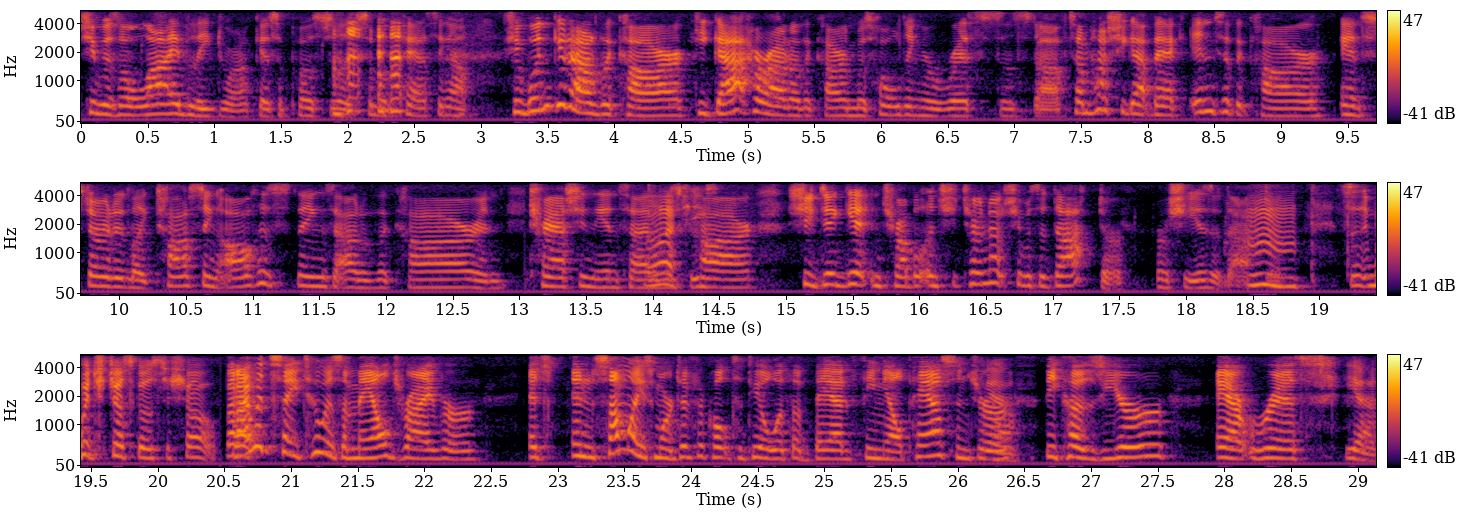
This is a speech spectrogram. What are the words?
She was a lively drunk as opposed to like someone passing out. She wouldn't get out of the car. He got her out of the car and was holding her wrists and stuff. Somehow she got back into the car and started like tossing all his things out of the car and trashing the inside Oh, of his jeez. car. She did get in trouble and she turned out she was a doctor. Or she is a doctor. Mm, so, which just goes to show. But I would say too, as a male driver, it's in some ways more difficult to deal with a bad female passenger Yeah. because you're at risk. Yes.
